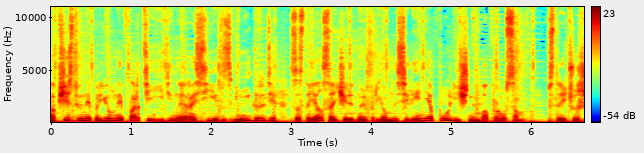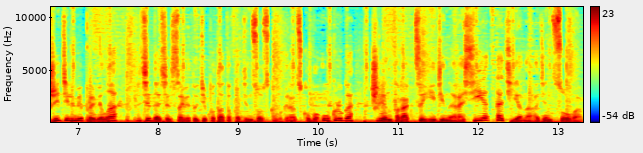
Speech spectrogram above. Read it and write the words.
общественной приемной партии «Единая Россия» в Звенигороде состоялся очередной прием населения по личным вопросам. Встречу с жителями провела председатель Совета депутатов Одинцовского городского округа, член фракции «Единая Россия» Татьяна Одинцова.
